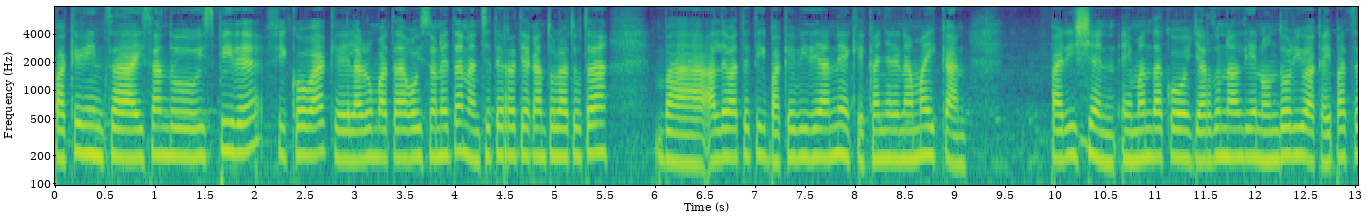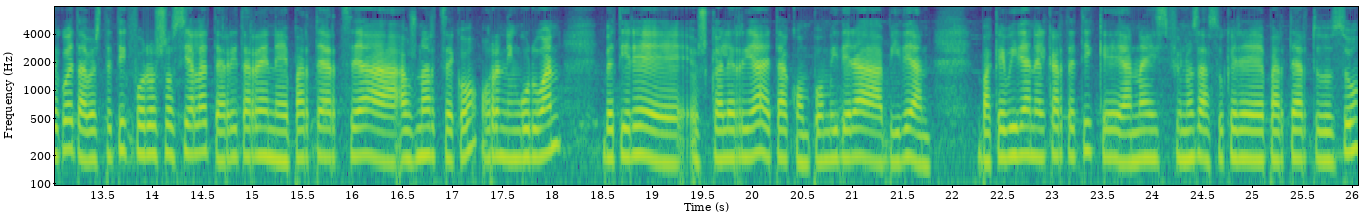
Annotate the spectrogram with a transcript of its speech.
bakegintza izan du izpide, fiko bak, e, larun bat goiz honetan, antxeterratiak antolatuta, ba, alde batetik bakebideanek ekainaren amaikan, Parisen emandako jardunaldien ondorioak aipatzeko eta bestetik foro soziala eta herritarren eh, parte hartzea hausnartzeko horren inguruan beti ere Euskal Herria eta konponbidera bidean. Bake bidean elkartetik eh, anaiz fiunoza azuk ere parte hartu duzu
